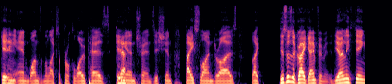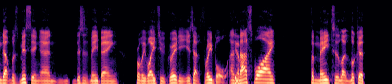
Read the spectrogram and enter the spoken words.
getting and ones on the likes of Brook Lopez, getting yeah. in transition, baseline drives. Like this was a great game for me. The only thing that was missing, and this is me being probably way too greedy, is that three ball, and yep. that's why for me to like look at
